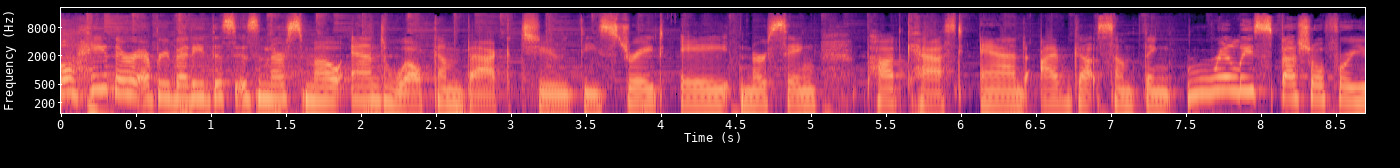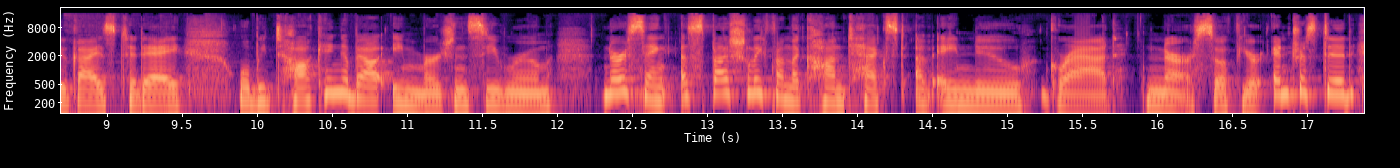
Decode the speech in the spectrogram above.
Well, hey there, everybody. This is Nurse Mo, and welcome back to the Straight A Nursing Podcast. And I've got something really special for you guys today. We'll be talking about emergency room nursing, especially from the context of a new grad nurse. So, if you're interested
